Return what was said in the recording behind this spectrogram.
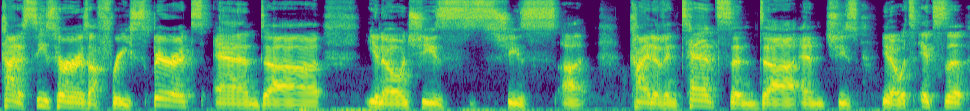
kind of sees her as a free spirit, and uh, you know, and she's she's. Uh, kind of intense and uh, and she's you know it's it's the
